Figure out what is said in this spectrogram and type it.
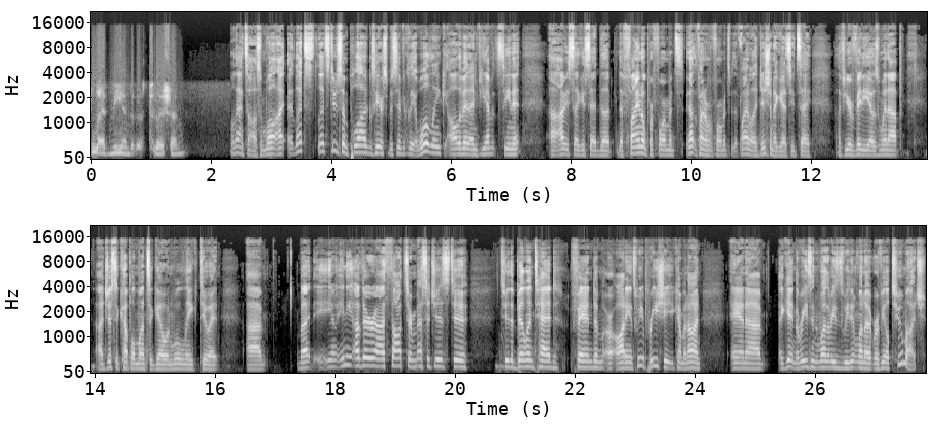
led me into this position. Well, that's awesome. Well, I, let's let's do some plugs here specifically. We'll link all of it, and if you haven't seen it, uh, obviously, like I said, the the final performance, not the final performance, but the final edition, I guess you'd say, of your videos went up uh, just a couple months ago, and we'll link to it. Um, but you know, any other uh, thoughts or messages to to the Bill and Ted fandom or audience? We appreciate you coming on. And uh, again, the reason one of the reasons we didn't want to reveal too much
